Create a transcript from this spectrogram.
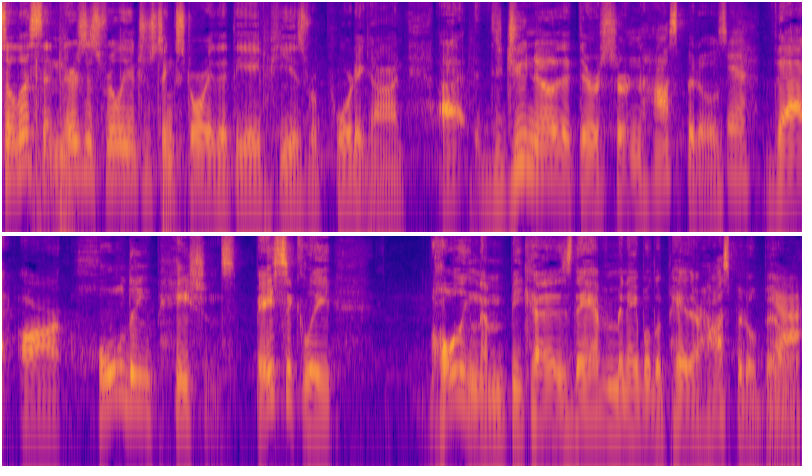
So listen, there's this really interesting story that the AP is reporting on. Uh, did you know that there are certain hospitals Yeah. that are holding patients, basically holding them because they haven't been able to pay their hospital bill? Yeah.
